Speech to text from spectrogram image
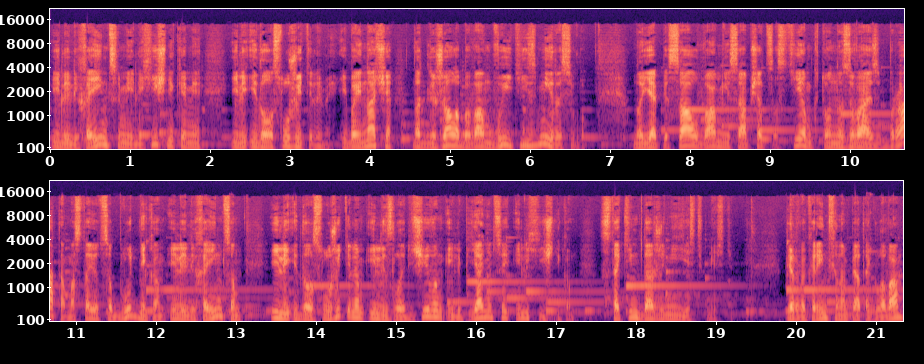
или лихаимцами, или хищниками, или идолослужителями, ибо иначе надлежало бы вам выйти из мира сего. Но я писал вам не сообщаться с тем, кто, называясь братом, остается блудником или лихаимцем, или идолослужителем, или злоречивым, или пьяницей, или хищником. С таким даже не есть вместе. 1 Коринфянам 5 глава,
